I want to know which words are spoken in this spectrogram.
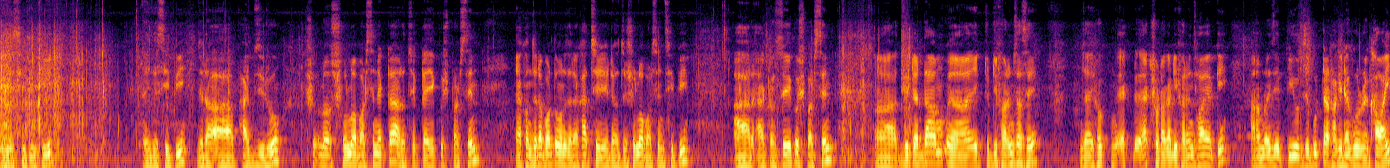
এই সিপি ফিড। এই যে সিপি যেটা ফাইভ জিরো ষোলো ষোলো পার্সেন্ট একটা আর হচ্ছে একটা একুশ পার্সেন্ট এখন যেটা বর্তমানে যেটা খাচ্ছে, এটা হচ্ছে ষোলো পার্সেন্ট সিপি আর একটা হচ্ছে একুশ পার্সেন্ট দুইটার দাম একটু ডিফারেন্স আছে। যাই হোক, এক- একশো টাকা ডিফারেন্স হয় আর কি। আর আমরা এই যে পিওর যে ভুট্টার ফাঁকিটা গরুরে খাওয়াই।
